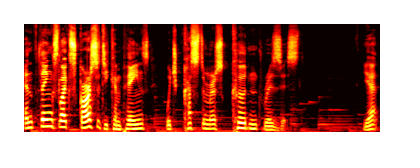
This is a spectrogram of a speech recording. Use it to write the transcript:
and things like scarcity campaigns which customers couldn't resist. Yet,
